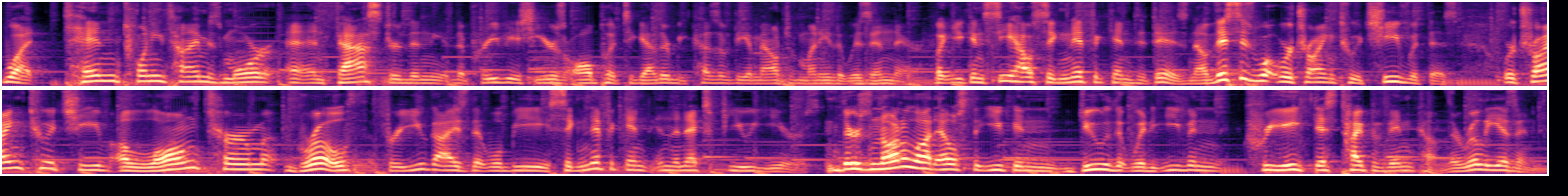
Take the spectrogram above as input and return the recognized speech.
what 10, 20 times more and faster than the, the previous years all put together because of the amount of money that was in there. But you can see how significant it is. Now, this is what we're trying to achieve with this. We're trying to achieve a long term growth for you guys that will be significant in the next few years. There's not a lot else that you can do that would even create this type of income. There really isn't.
